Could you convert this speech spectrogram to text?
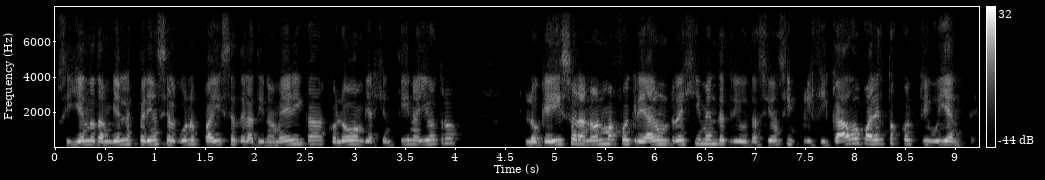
siguiendo también la experiencia de algunos países de Latinoamérica, Colombia, Argentina y otros, lo que hizo la norma fue crear un régimen de tributación simplificado para estos contribuyentes.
